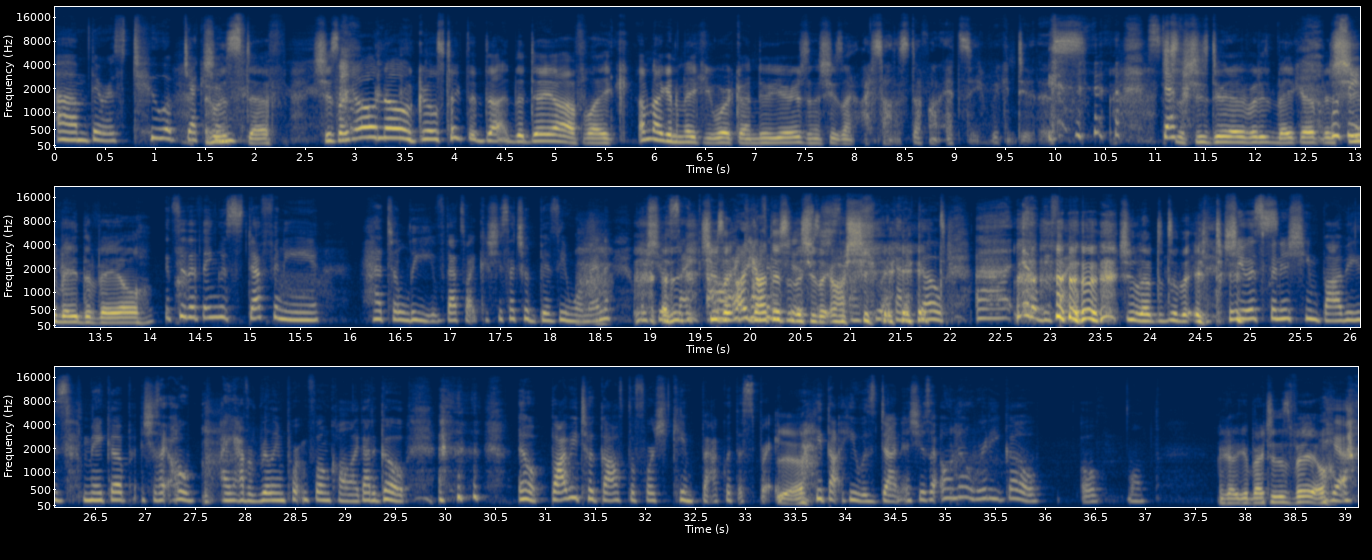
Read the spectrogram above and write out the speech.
Um, there was two It was objections. Steph. She's like, "Oh no, girls, take the di- the day off. Like, I'm not gonna make you work on New Year's." And then she's like, "I saw the stuff on Etsy. We can do this." Steph- so she's doing everybody's makeup, and Well, she see- made the veil. So the thing was, Stephanie had to leave. That's why, because she's such a busy woman. Where she was like, she was "Oh, like, "I can't got this," and then she's like, "Oh, shoot, I gotta go. Uh, it'll be fine." she left it to the she was finishing Bobby's makeup she's like, Oh, I have a really important phone call. I gotta go. no, Bobby took off before she came back with the spray. Yeah. He thought he was done. And she was like, Oh no, where'd he go? Oh, well, I gotta get back to this veil. yeah.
